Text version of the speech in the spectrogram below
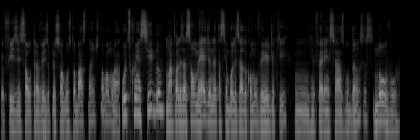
eu fiz isso outra vez, o pessoal gostou bastante, então vamos lá. O desconhecido, uma atualização média, né? Tá simbolizado como verde aqui, em referência às mudanças. Novo,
